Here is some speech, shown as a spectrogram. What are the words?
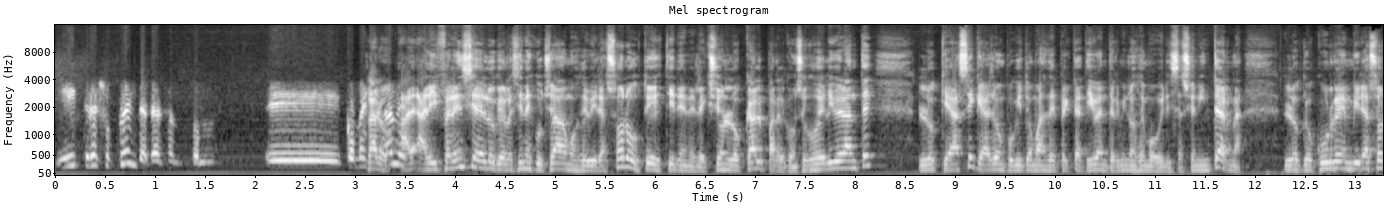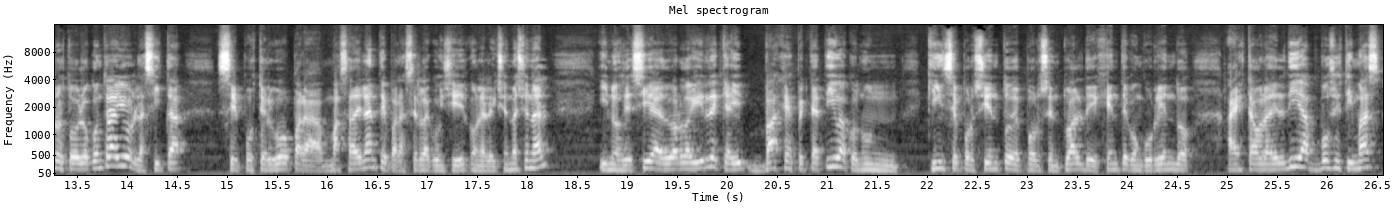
Y tres suplentes acá en Santo Tomé. Eh, claro, a, diferencia de lo que recién escuchábamos de Virasoro, ustedes tienen elección local para el Consejo Deliberante, lo que hace que haya un poquito más de expectativa en términos de movilización interna. Lo que ocurre en Virasoro es todo lo contrario, la cita se postergó para más adelante para hacerla coincidir con la elección nacional y nos decía Eduardo Aguirre que hay baja expectativa con un 15% de porcentual de gente concurriendo a esta hora del día. ¿Vos estimás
